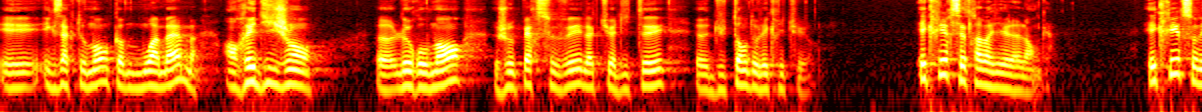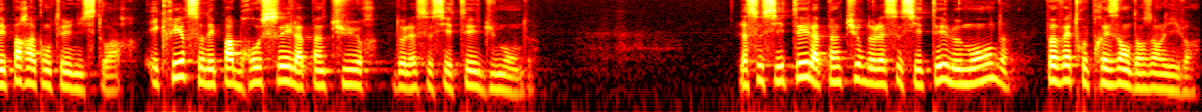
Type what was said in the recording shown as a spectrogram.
et exactement comme moi-même, en rédigeant le roman, je percevais l'actualité du temps de l'écriture. Écrire, c'est travailler la langue. Écrire, ce n'est pas raconter une histoire. Écrire, ce n'est pas brosser la peinture de la société du monde. La société, la peinture de la société, le monde, peuvent être présents dans un livre.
